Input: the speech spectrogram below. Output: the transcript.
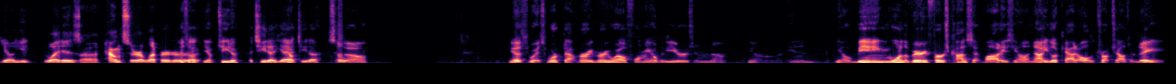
you know, you what is a pouncer, a leopard, or a, yep, cheetah. a cheetah? Yeah, Yep. cheetah. So, So, yeah, it's, it's worked out very, very well for me over the years, and uh, you know, and you know, being one of the very first concept bodies, you know, now you look at all the trucks out there today,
